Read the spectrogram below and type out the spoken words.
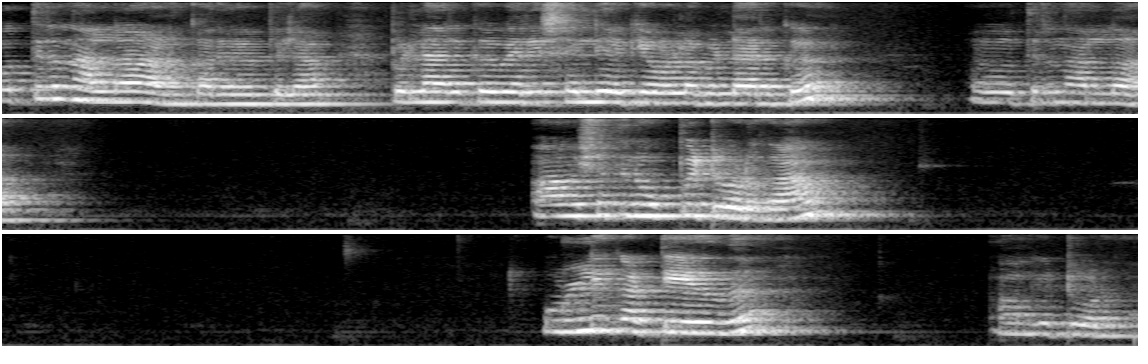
ഒത്തിരി നല്ലതാണ് കറിവേപ്പില. പിള്ളേർക്ക് വിരശല്യമൊക്കെ ഉള്ള പിള്ളേർക്ക് ഒത്തിരി നല്ലതാണ് ആവശ്യത്തിന് ഉപ്പിട്ട് കൊടുക്കാം. ഉള്ളി കട്ട് ചെയ്തത് നമുക്ക് ഇട്ട് കൊടുക്കാം.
